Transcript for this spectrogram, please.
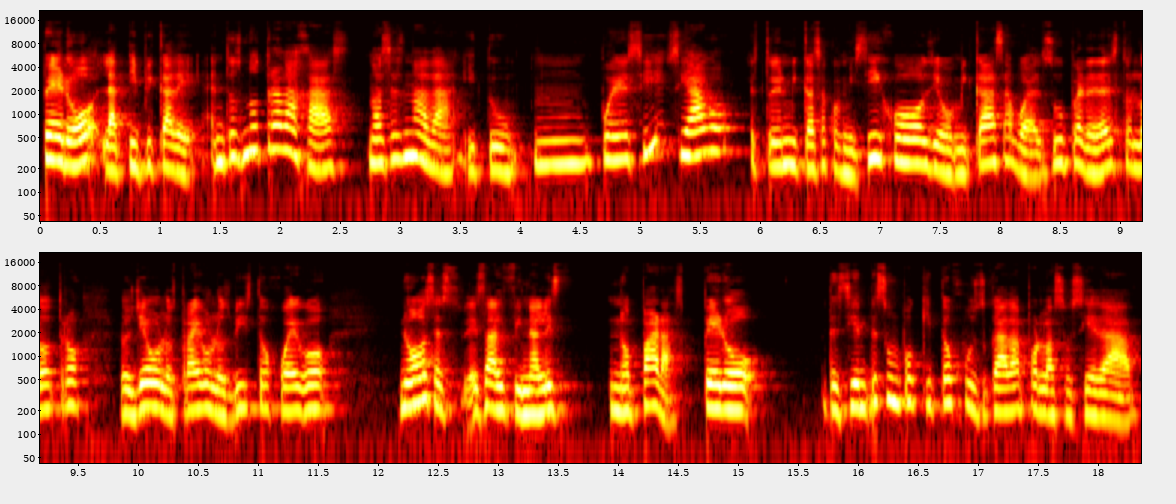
pero la típica de, entonces no trabajas, no haces nada y tú, mm, pues sí, sí hago, estoy en mi casa con mis hijos, llevo mi casa, voy al súper, esto, el otro, los llevo, los traigo, los visto, juego, no, es, al final es, no paras, pero te sientes un poquito juzgada por la sociedad,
